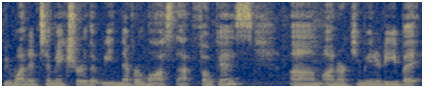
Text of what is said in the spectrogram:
we wanted to make sure that we never lost that focus um, on our community. But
